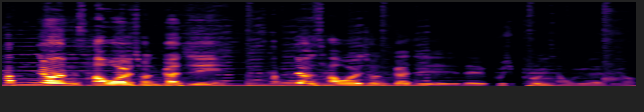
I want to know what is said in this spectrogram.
3년 4월 전까지 3년 4월 전까지 네, 90% 이상 올려야 돼요.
